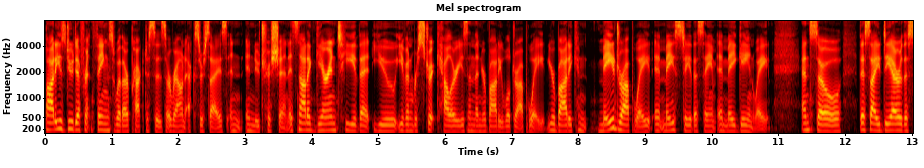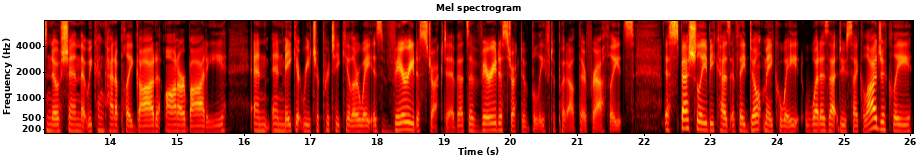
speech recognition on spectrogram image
bodies do different things with our practices around exercise and, and, nutrition. It's not a guarantee that you even restrict calories and then your body will drop weight. Your body can may drop weight, it may stay the same, it may gain weight. And so this idea or this notion that we can kind of play God on our body and and make it reach a particular weight is very destructive. That's a very destructive belief to put out there for athletes, especially because if they don't make weight, what does that do psychologically?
